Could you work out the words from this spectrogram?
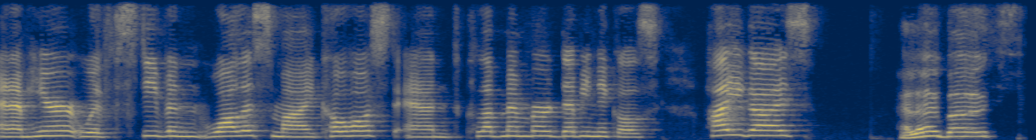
And I'm here with Stephen Wallis, my co host, and club member, Debbie Nicholls. Hi, you guys. Hello, both.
